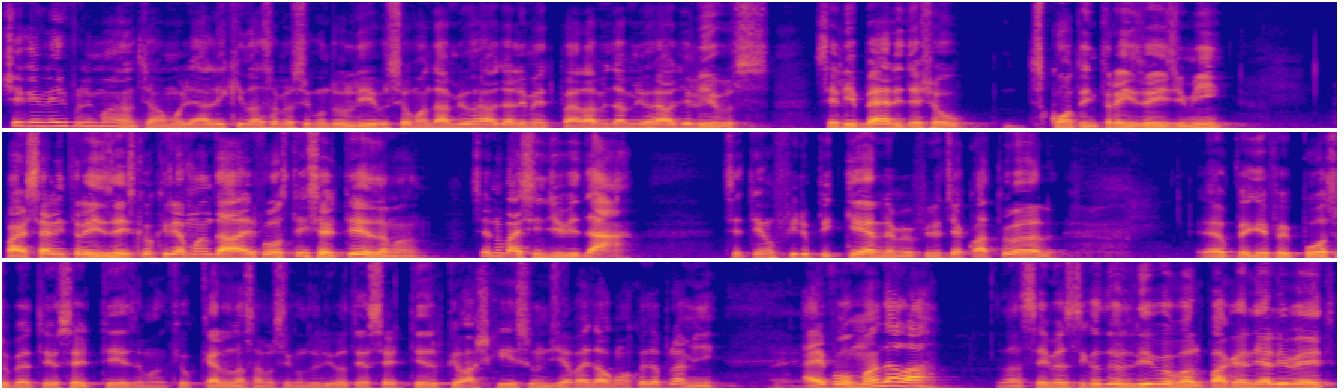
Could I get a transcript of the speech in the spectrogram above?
Cheguei nele e falei, mano, tem uma mulher ali que lança meu segundo livro. Se eu mandar mil reais de alimento para ela, ela me dá mil reais de livros. Você libera e deixa eu desconto em três vezes de mim? Parcela em três vezes que eu queria mandar. Ele falou, você tem certeza, mano? Você não vai se endividar? Você tem um filho pequeno, né? Meu filho tinha quatro anos. Aí eu peguei e falei, pô, Silvio, eu tenho certeza, mano, que eu quero lançar meu segundo livro, eu tenho certeza, porque eu acho que isso um dia vai dar alguma coisa para mim. É. Aí falou, manda lá. Lancei meu segundo livro, mano, pagando em alimento.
